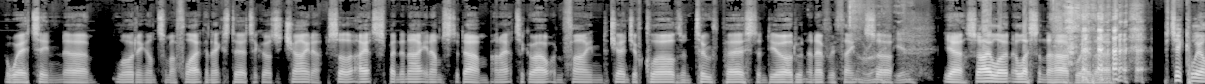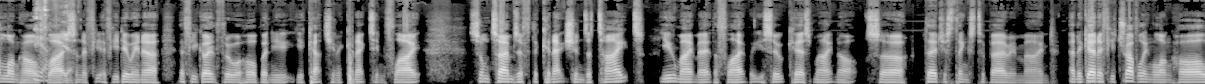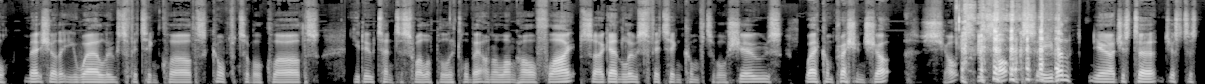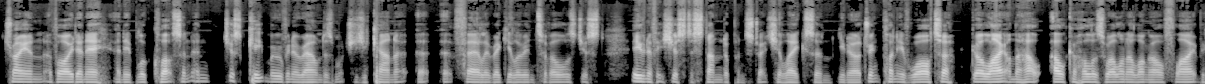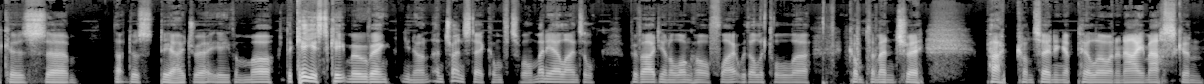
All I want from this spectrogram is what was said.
awaiting um, loading onto my flight the next day to go to China. So I had to spend a night in Amsterdam and I had to go out and find change of clothes and toothpaste and deodorant and everything. All right, So yeah. yeah, so I learnt a lesson the hard way there particularly on long haul Yeah. flights. Yeah. And if you, if you're doing a if you're going through a hub and you you're catching a connecting flight, sometimes if the connections are tight, you might make the flight, but your suitcase might not. So they're just things to bear in mind. And again, if you're travelling long haul, make sure that you wear loose fitting clothes, comfortable clothes. You do tend to swell up a little bit on a long haul flight. So again, loose fitting, comfortable shoes. Wear compression shot shots, socks, even you know, just to just to try and avoid any any blood clots, and, and just keep moving around as much as you can at, at, at fairly regular intervals. Just even if it's just to stand up and stretch your legs, and you know, drink plenty of water. Go light on the al- alcohol as well on a long haul flight because um, that does dehydrate you even more. The key is to keep moving, you know, and, and try and stay comfortable. Many airlines will provide you on a long haul flight with a little uh, complimentary pack containing a pillow and an eye mask and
